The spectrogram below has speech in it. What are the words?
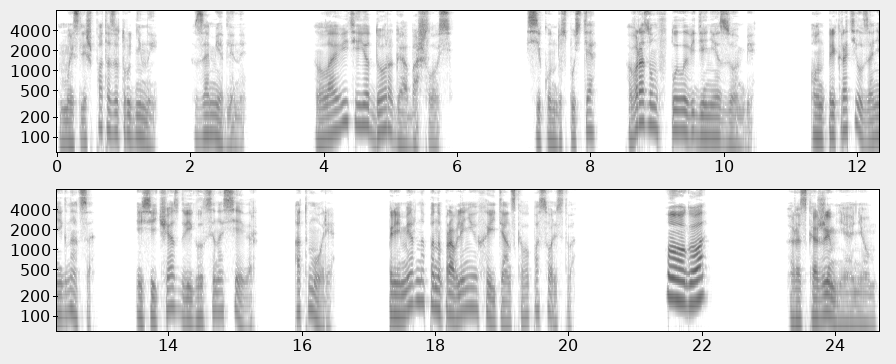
Мысли шпата затруднены, замедлены. Ловить ее дорого обошлось. Секунду спустя в разум вплыло видение зомби. Он прекратил за ней гнаться и сейчас двигался на север, от моря примерно по направлению хаитянского посольства. Ого! Расскажи мне о нем.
